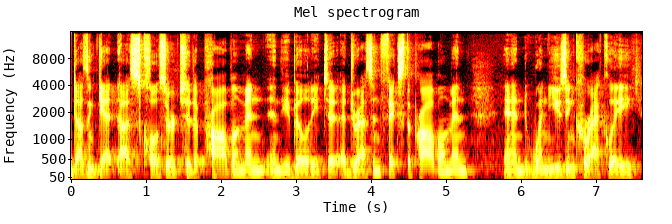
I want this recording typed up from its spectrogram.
doesn't get us closer to the problem and, and the ability to address and fix the problem. And, and when using correctly,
